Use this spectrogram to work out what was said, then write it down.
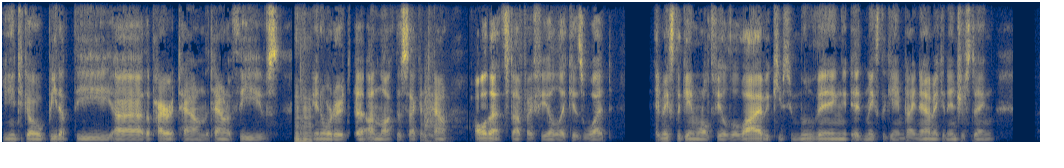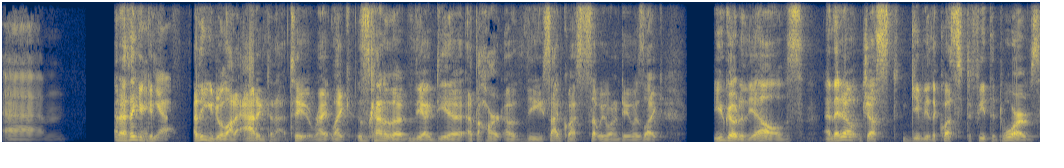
you need to go beat up the uh the pirate town the town of thieves mm-hmm. in order to unlock the second town all that stuff i feel like is what it makes the game world feel alive it keeps you moving it makes the game dynamic and interesting um and i think you can yeah I think you do a lot of adding to that too, right? Like this is kind of the the idea at the heart of the side quests that we want to do is like you go to the elves and they don't just give you the quest to defeat the dwarves,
